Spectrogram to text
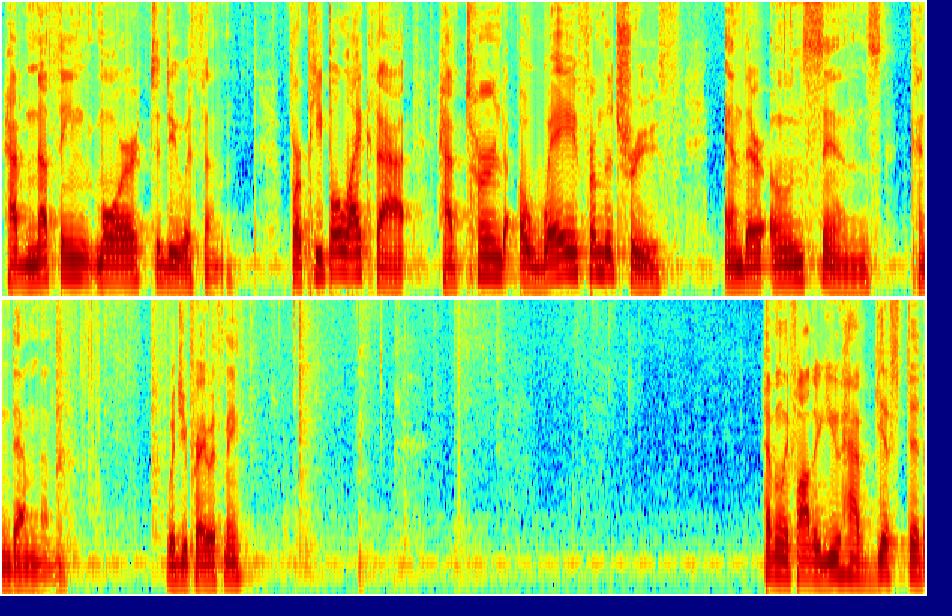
have nothing more to do with them. For people like that have turned away from the truth, and their own sins condemn them. Would you pray with me? Heavenly Father, you have gifted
